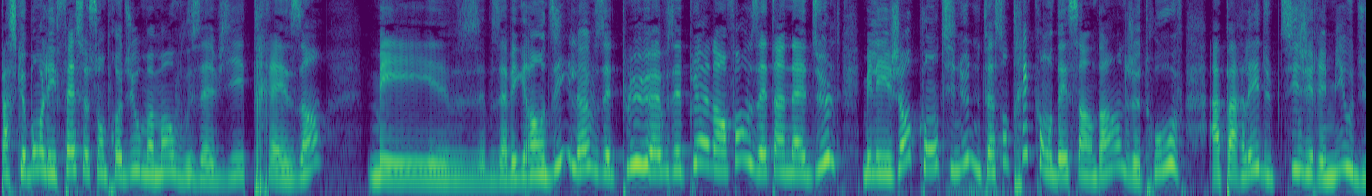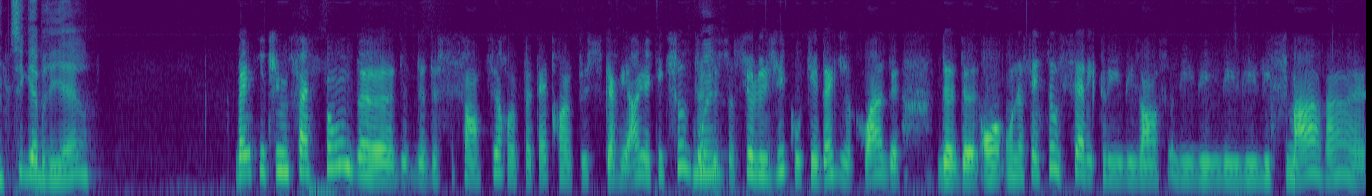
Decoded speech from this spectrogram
parce que bon, les faits se sont produits au moment où vous aviez 13 ans mais vous avez grandi là, vous êtes plus euh, vous êtes plus un enfant, vous êtes un adulte, mais les gens continuent d'une façon très condescendante, je trouve, à parler du petit Jérémy ou du petit Gabriel. Ben, c'est une façon de, de, de, se sentir peut-être un peu supérieur. Il y a quelque chose de, sociologique au Québec, je crois. De, de, on, a fait ça aussi avec les les, les, les, les, Hein. Euh,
